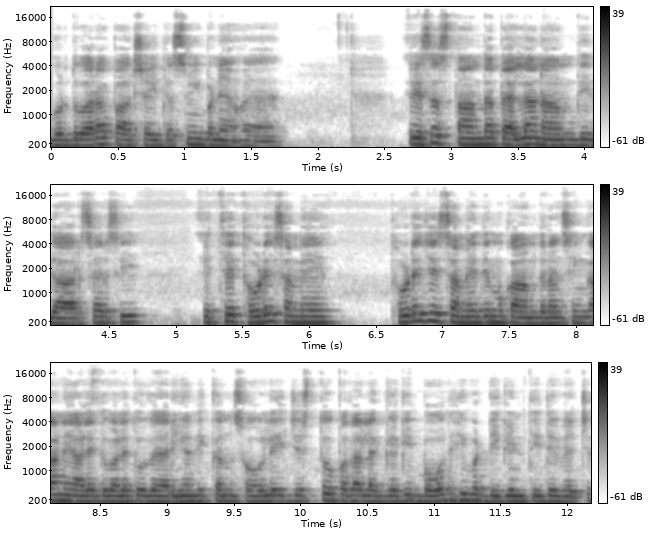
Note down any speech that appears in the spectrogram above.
ਗੁਰਦੁਆਰਾ ਪਾਤਸ਼ਾਹੀ ਦਸਵੀਂ ਬਣਿਆ ਹੋਇਆ ਹੈ। ਇਸ ਸਥਾਨ ਦਾ ਪਹਿਲਾ ਨਾਮ ਦੀਦਾਰ ਸਰ ਸੀ। ਇੱਥੇ ਥੋੜੇ ਸਮੇਂ ਥੋੜੇ ਜਿਹੇ ਸਮੇਂ ਦੇ ਮੁਕਾਮਦਰਾਂ ਸਿੰਘਾਂ ਨੇ ਆਲੇ ਦੁਆਲੇ ਤੋਂ ਵੈਰੀਆਂ ਦੀ ਕਨਸੋਲ ਲਈ, ਜਿਸ ਤੋਂ ਪਤਾ ਲੱਗਿਆ ਕਿ ਬਹੁਤ ਹੀ ਵੱਡੀ ਗਿਣਤੀ ਦੇ ਵਿੱਚ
